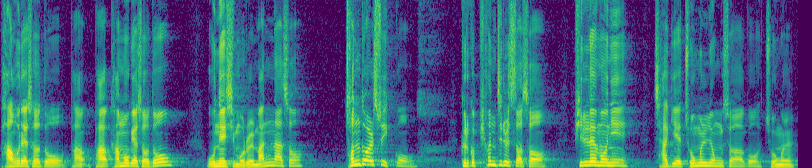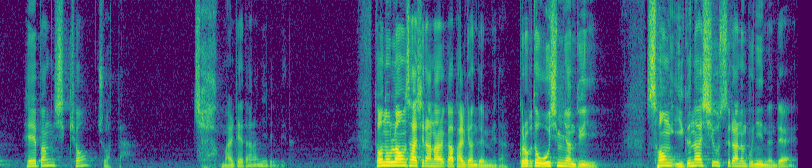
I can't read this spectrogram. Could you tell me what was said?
바울에서도 바, 바, 감옥에서도 오네시모를 만나서 전도할 수 있고 그리고 편지를 써서 빌레몬이 자기의 종을 용서하고 종을 해방시켜 주었다. 정말 대단한 일입니다. 더 놀라운 사실 하나가 발견됩니다. 그로부터 50년 뒤 성 이그나시우스라는 분이 있는데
